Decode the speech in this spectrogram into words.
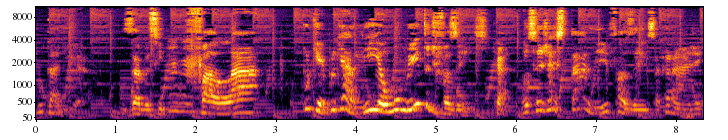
putaria. Sabe assim? Uhum. Falar. Por quê? Porque ali é o momento de fazer isso. Cara, você já está ali fazendo sacanagem.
